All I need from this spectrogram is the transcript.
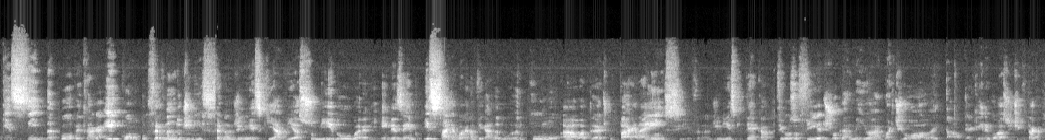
enlouquecida com o Petralha e com o Fernando Diniz. Fernando Diniz, que havia assumido o Guarani em dezembro e sai agora na virada do ano rumo ao Atlético Paranaense. O Fernando Diniz, que tem aquela filosofia de jogar meio a Guardiola e tal, tem aquele negócio de tic-tac,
